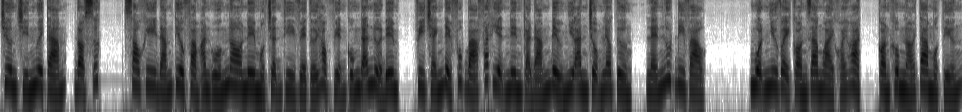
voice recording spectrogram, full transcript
chương 98, đọ sức, sau khi đám tiêu phàm ăn uống no nê một trận thì về tới học viện cũng đã nửa đêm, vì tránh để Phúc Bá phát hiện nên cả đám đều như ăn trộm leo tường, lén lút đi vào. Muộn như vậy còn ra ngoài khoái hoạt, còn không nói ta một tiếng.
